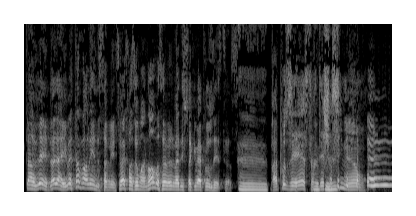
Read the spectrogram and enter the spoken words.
Tá vendo? Olha aí, mas tá valendo, Samir. Você vai fazer uma nova ou você vai deixar que vai pros extras? É... Vai pros extras, Vai deixa assim mesmo.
